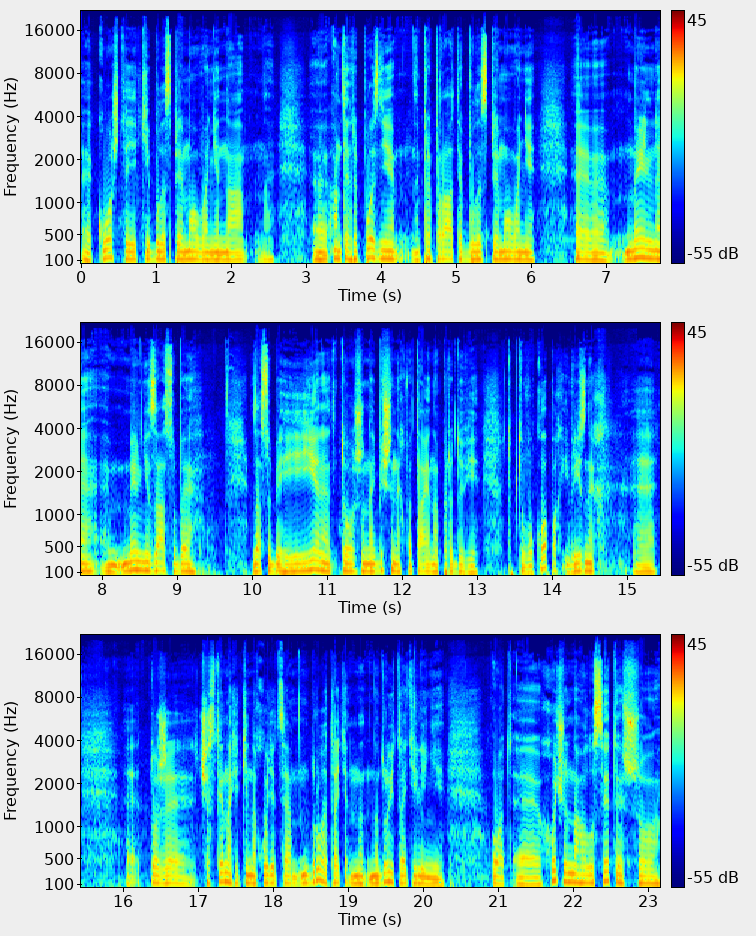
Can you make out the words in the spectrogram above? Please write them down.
е, кошти, які були спрямовані на е, антигрипозні препарати, були спрямовані мильне, мильні засоби. Засоби гігієни, того, що найбільше не вистачає на передові, тобто в окопах і в різних теж частинах, які знаходяться на, друга, третя, на, другій третій лінії. От, е, хочу наголосити, що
